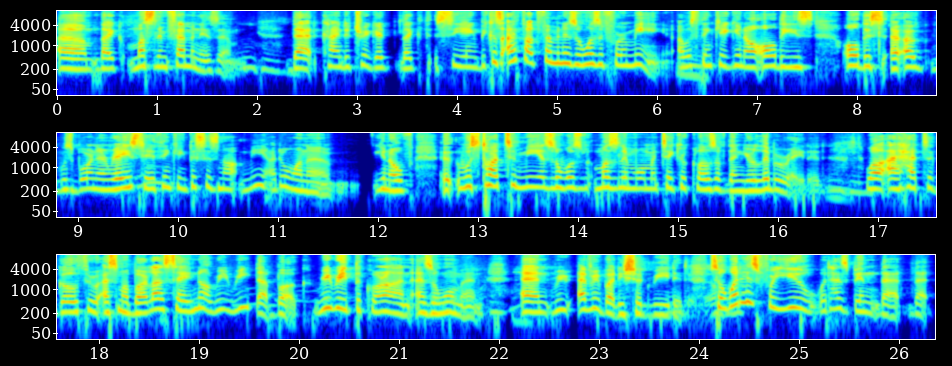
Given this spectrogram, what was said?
um like muslim feminism that kind of triggered like seeing because i thought feminism wasn't for me. I was thinking you know all these all this uh, i was born and raised here thinking this is not me. I don't want to you know it was taught to me as a was muslim woman take your clothes off then you're liberated. Mm-hmm. Well i had to go through Asma Barlas say no reread that book. Reread the quran as a woman. Mm-hmm. And re- everybody should read it. So what is for you what has been that that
